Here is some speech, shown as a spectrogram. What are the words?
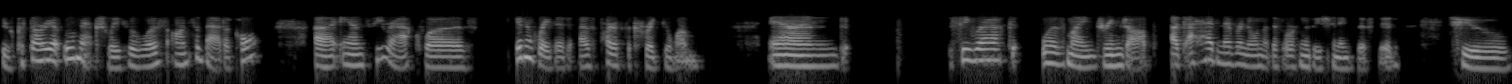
through Khatharya Um, actually, who was on sabbatical, uh, and SEARAC was integrated as part of the curriculum. And SEARAC was my dream job. Like I had never known that this organization existed to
